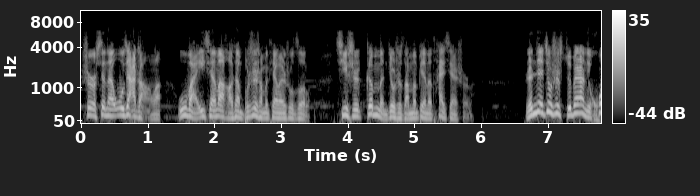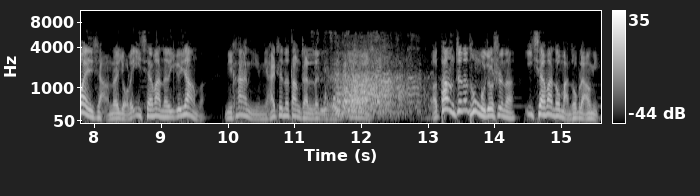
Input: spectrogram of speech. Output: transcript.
是现在物价涨了，五百一千万好像不是什么天文数字了，其实根本就是咱们变得太现实了。人家就是随便让你幻想着有了一千万的一个样子，你看看你，你还真的当真了，你知道吗？当真的痛苦就是呢，一千万都满足不了你，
